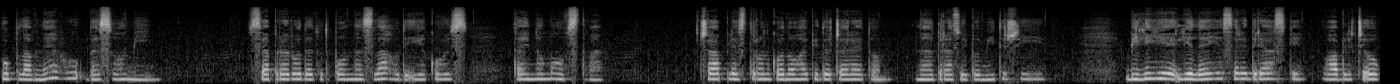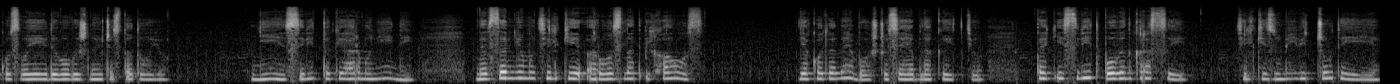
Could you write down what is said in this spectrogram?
у плавневу безгомінь. Вся природа тут повна злагоди і якогось тайномовства. Чапля струнконога під очеретом, не одразу й помітиш її. Біліє лілея серед рязки, ваблячи око своєю дивовижною чистотою. Ні, світ такий гармонійний, не все в ньому тільки розлад і хаос. Як оте небо, що сяє блакиттю, так і світ повен краси, тільки зумій відчути її,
